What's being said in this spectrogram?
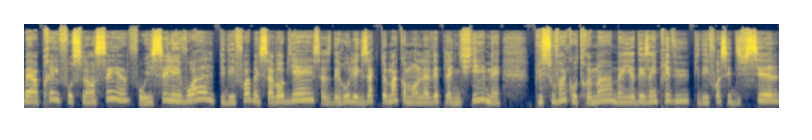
Bien après, il faut se lancer, il hein. faut hisser les voiles, puis des fois, ben ça va bien, ça se déroule exactement comme on l'avait planifié, mais plus souvent qu'autrement, ben il y a des imprévus, puis des fois c'est difficile.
